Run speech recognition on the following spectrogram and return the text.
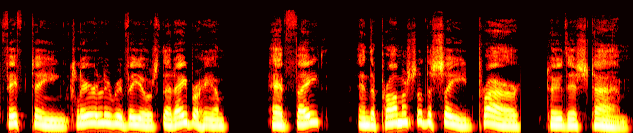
15 clearly reveals that Abraham had faith and the promise of the seed prior to this time.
